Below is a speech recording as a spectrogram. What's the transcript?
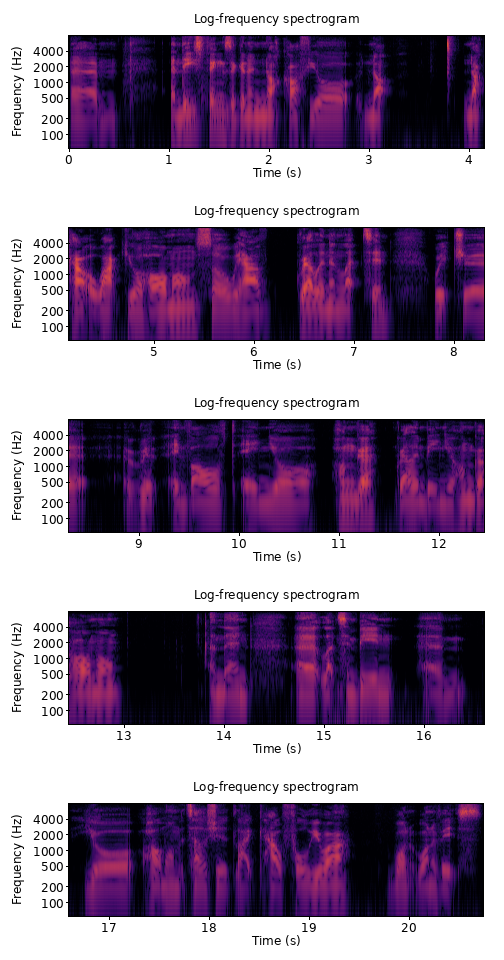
Um, and these things are going to knock off your not knock out of whack your hormones. So we have ghrelin and leptin, which are involved in your hunger. Ghrelin being your hunger hormone, and then uh, leptin being um, your hormone that tells you like how full you are. One one of its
